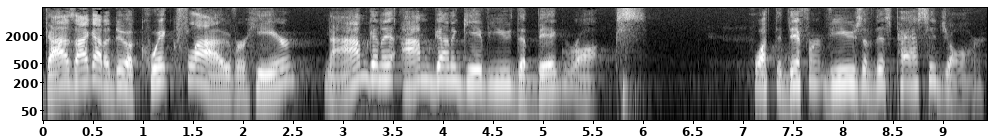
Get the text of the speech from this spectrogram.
Guys, I got to do a quick flyover here. Now, I'm going to I'm going to give you the big rocks what the different views of this passage are.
